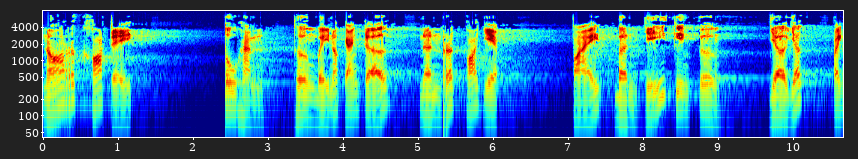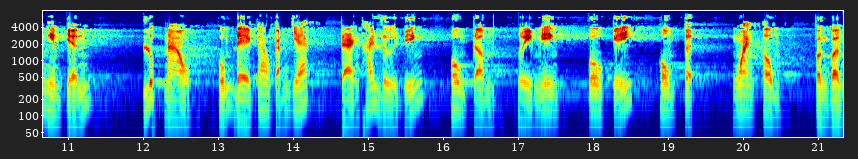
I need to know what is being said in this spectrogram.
nó rất khó trị. Tu hành thường bị nó cản trở nên rất khó dẹp. Phải bền chí kiên cường, giờ giấc phải nghiêm chỉnh, lúc nào cũng đề cao cảnh giác, trạng thái lười biếng, hôn trầm thùy miên vô ký hôn tịch ngoan không vân vân.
